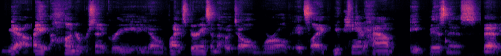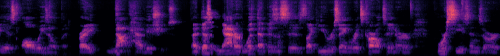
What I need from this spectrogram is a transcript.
Yeah, I 100% agree. You know, my experience in the hotel world, it's like you can't have a business that is always open, right? Not have issues. It doesn't matter what that business is, like you were saying, Ritz Carlton or Four Seasons or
